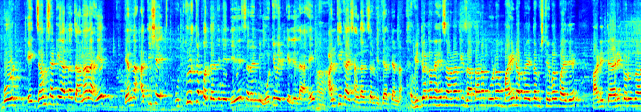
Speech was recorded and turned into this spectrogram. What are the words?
बोर्ड एक्झामसाठी आता जाणार आहेत. त्यांना अतिशय उत्कृष्ट पद्धतीने दिनेश सरांनी मोटिवेट केलेलं आहे. आणखी काय सांगाल सर विद्यार्थ्यांना? विद्यार्थ्यांना हे सांगणार की जाताना पूर्ण माइंड आपलं एकदम स्टेबल पाहिजे. आणि तयारी करून जा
